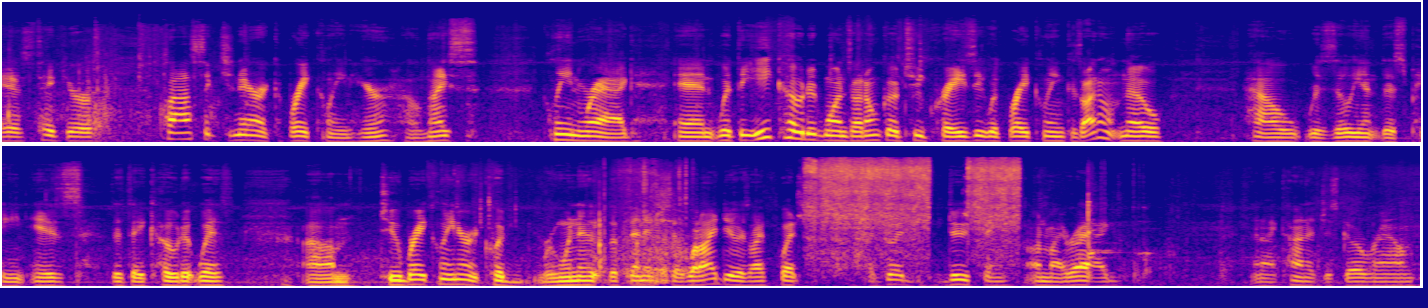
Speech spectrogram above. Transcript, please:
is take your classic generic brake clean here, a nice clean rag. And with the E-coated ones, I don't go too crazy with brake clean because I don't know how resilient this paint is that they coat it with. Um, brake cleaner, it could ruin the finish. So what I do is I put a good deucing on my rag and I kind of just go around.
